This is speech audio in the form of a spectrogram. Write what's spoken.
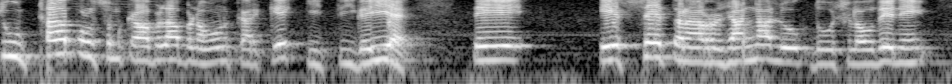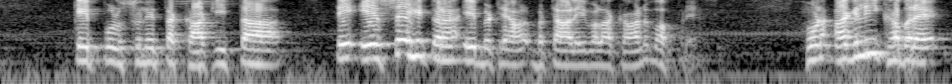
ਝੂਠਾ ਪੁਲਿਸ ਮੁਕਾਬਲਾ ਬਣਾਉਣ ਕਰਕੇ ਕੀਤੀ ਗਈ ਹੈ। ਤੇ ਇਸੇ ਤਰ੍ਹਾਂ ਰੋਜ਼ਾਨਾ ਲੋਕ ਦੋਸ਼ ਲਾਉਂਦੇ ਨੇ ਕਿ ਪੁਲਿਸ ਨੇ ਧੱਕਾ ਕੀਤਾ। ਤੇ ਇਸੇ ਹੀ ਤਰ੍ਹਾਂ ਇਹ ਬਟਿਆ- ਬਟਾਲੇ ਵਾਲਾ ਕਾਂਡ ਵਾਪਰਿਆ ਸੀ। ਹੁਣ ਅਗਲੀ ਖਬਰ ਹੈ,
